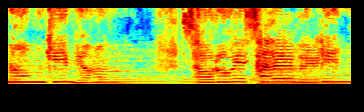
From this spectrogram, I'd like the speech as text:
넘기면 서로의 삶을 잇는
